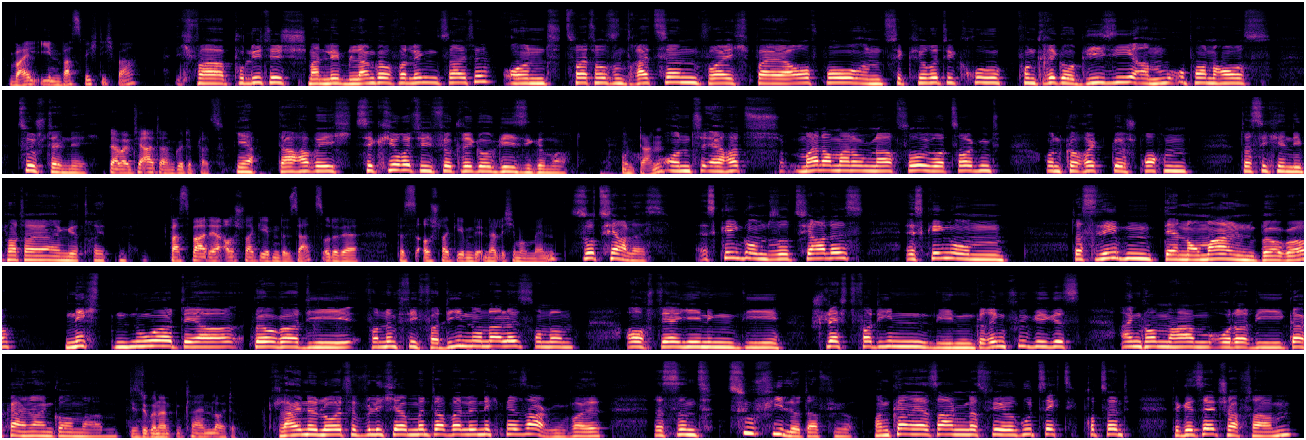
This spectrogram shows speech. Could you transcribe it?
Weil Ihnen was wichtig war? Ich war politisch mein Leben lang auf der linken Seite und 2013 war ich bei der Aufbau- und Security Crew von Gregor Gysi am Opernhaus zuständig. Da beim Theater am Goetheplatz. Ja, da habe ich Security für Gregor Gysi gemacht. Und dann? Und er hat meiner Meinung nach so überzeugend und korrekt gesprochen, dass ich in die Partei eingetreten bin. Was war der ausschlaggebende Satz oder der, das ausschlaggebende inhaltliche Moment? Soziales. Es ging um Soziales. Es ging um das Leben der normalen Bürger. Nicht nur der Bürger, die vernünftig verdienen und alles, sondern auch derjenigen, die schlecht verdienen, die ein geringfügiges Einkommen haben oder die gar kein Einkommen haben. Die sogenannten kleinen Leute. Kleine Leute will ich ja mittlerweile nicht mehr sagen, weil es sind zu viele dafür. Man kann ja sagen, dass wir gut 60 Prozent der Gesellschaft haben,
